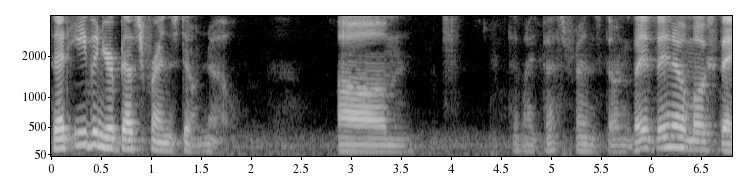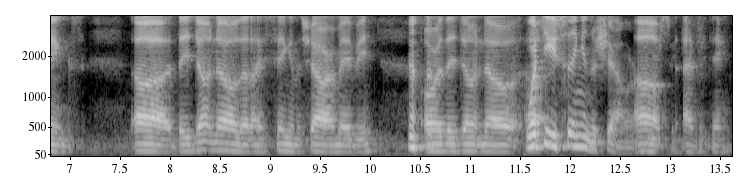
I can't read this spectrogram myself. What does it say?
that even your best friends don't know? Um, that my best friends don't. They they know most things. Uh, they don't know that I sing in the shower, maybe, or they don't know. What uh, do you sing in the shower? Uh, everything.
